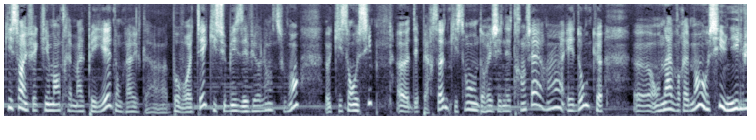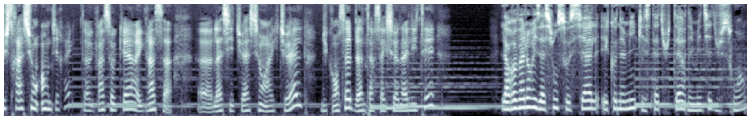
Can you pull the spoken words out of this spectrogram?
qui sont effectivement très mal payées, donc avec la pauvreté, qui subissent des violences souvent, qui sont aussi des personnes qui sont d'origine étrangère. Hein. et donc, on a vraiment aussi une illustration en direct, grâce au care et grâce à la situation actuelle, du concept d'intersectionnalité. La revalorisation sociale, économique et statutaire des métiers du soin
